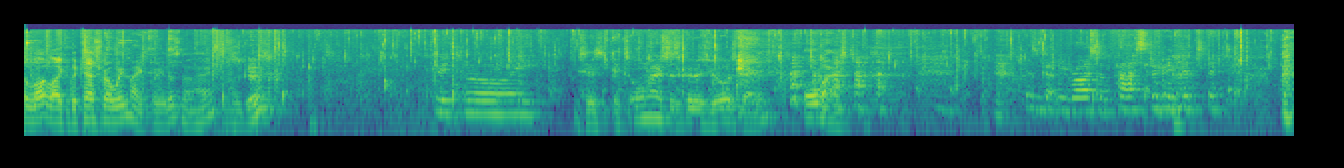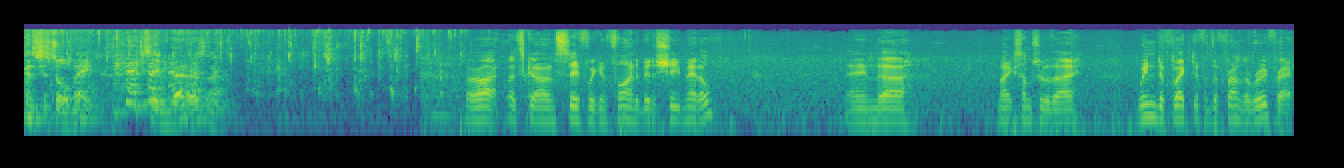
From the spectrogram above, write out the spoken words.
a lot like the casserole we make for you, doesn't it, hey? This is good. Good boy. He says, it's almost as good as yours, Daddy. Almost. Hasn't got any rice or pasta in it. it's just all meat. It's even better, isn't it? All right, let's go and see if we can find a bit of sheet metal and uh, make some sort of a wind deflector for the front of the roof rack.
